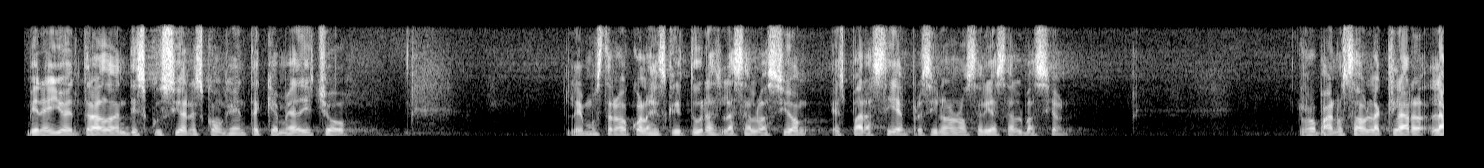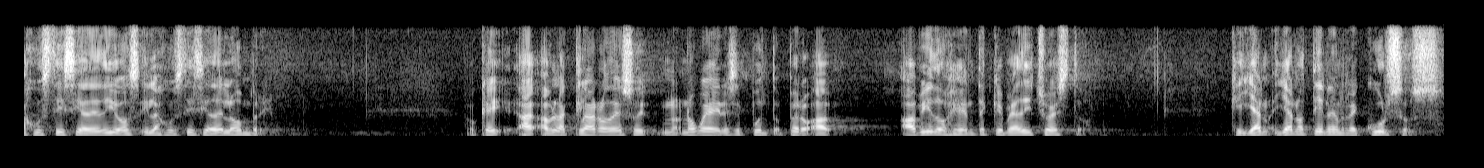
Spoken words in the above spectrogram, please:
Mire, yo he entrado en discusiones con gente que me ha dicho, le he mostrado con las escrituras, la salvación es para siempre, si no, no sería salvación. Romanos habla claro la justicia de Dios y la justicia del hombre. Ok, habla claro de eso, no, no voy a ir a ese punto, pero ha, habido gente que me ha dicho esto, que ya, ya no tienen recursos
